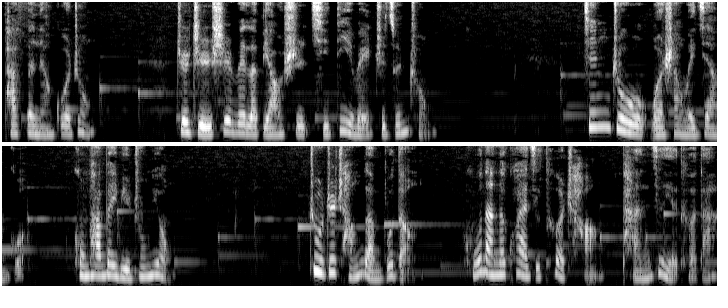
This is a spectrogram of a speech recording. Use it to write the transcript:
怕分量过重，这只是为了表示其地位之尊崇。金柱我尚未见过。恐怕未必中用。柱之长短不等，湖南的筷子特长，盘子也特大，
